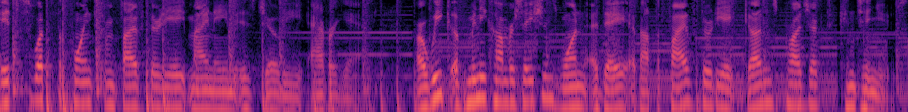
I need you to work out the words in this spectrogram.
It's What's the Point from 538. My name is Jody Avirgan. Our week of mini conversations, one a day, about the 538 Guns Project continues.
